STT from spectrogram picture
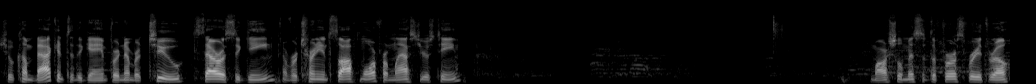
She'll come back into the game for number two, Sarah Seguin, a returning sophomore from last year's team. Marshall misses the first free throw.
